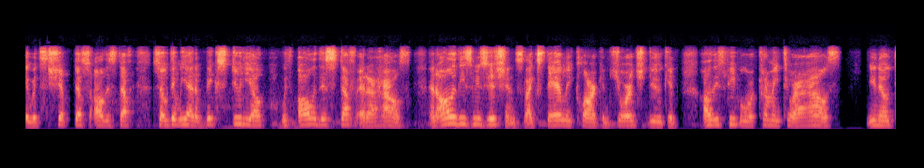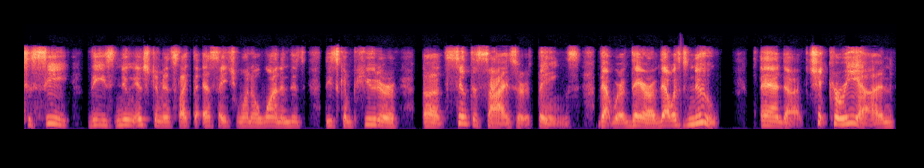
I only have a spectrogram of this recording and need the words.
it would ship us all this stuff. So then we had a big studio with all of this stuff at our house. And all of these musicians like Stanley Clarke and George Duke and all these people were coming to our house you know, to see these new instruments like the SH101 and this, these computer uh, synthesizer things that were there that was new. And uh, Chick Corea and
